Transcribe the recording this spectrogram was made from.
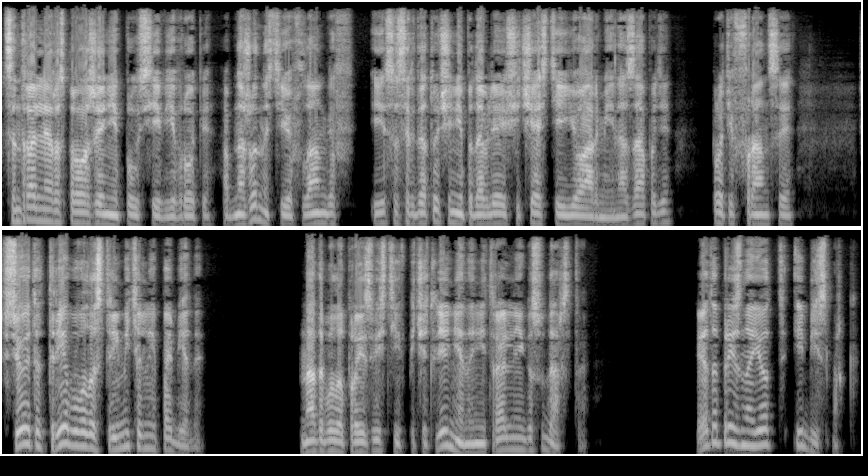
Центральное расположение Пруссии в Европе, обнаженность ее флангов и сосредоточение подавляющей части ее армии на Западе против Франции – все это требовало стремительной победы. Надо было произвести впечатление на нейтральные государства. Это признает и Бисмарк.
